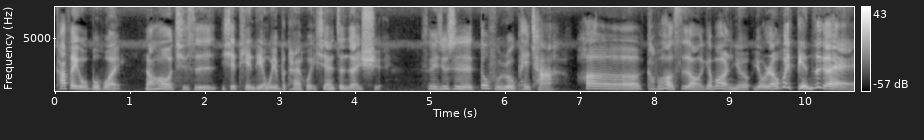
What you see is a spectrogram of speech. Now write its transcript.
咖啡我不会，然后其实一些甜点我也不太会，现在正在学，所以就是豆腐乳配茶，呃，搞不好是哦，搞不好有有人会点这个哎，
